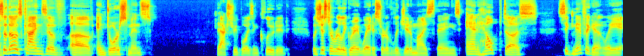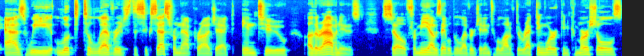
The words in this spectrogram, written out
so those kinds of uh, endorsements, Backstreet Boys included, was just a really great way to sort of legitimize things and helped us significantly as we looked to leverage the success from that project into other avenues. So for me, I was able to leverage it into a lot of directing work and commercials,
